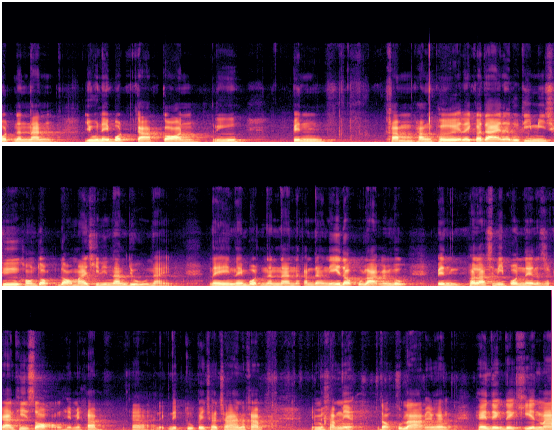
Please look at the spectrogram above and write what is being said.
บทนั้นๆ อยู่ในบทกาบกรหรือเป็นคำพังเพยอะไรก็ได้นะลูกที่มีชื่อของดอกดอกไม้ชนิดนั้นอยู่ในในในบทนั้นๆนะครับดังนี้ดอกกุหลาบเห็นไหมลูกเป็นพระราชนิพนธ์ในรัชกาลที่สองเห็นไหมครับอ่าเด็กๆดูไปช้าๆนะครับ เห็นไหมครับเนี่ยดอกกุหลาบเห็นไหมครับให้เด็กๆเขียนมา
